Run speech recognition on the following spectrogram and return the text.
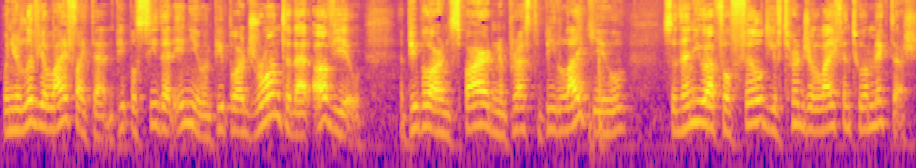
When you live your life like that and people see that in you and people are drawn to that of you and people are inspired and impressed to be like you, so then you have fulfilled, you've turned your life into a mikdash.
